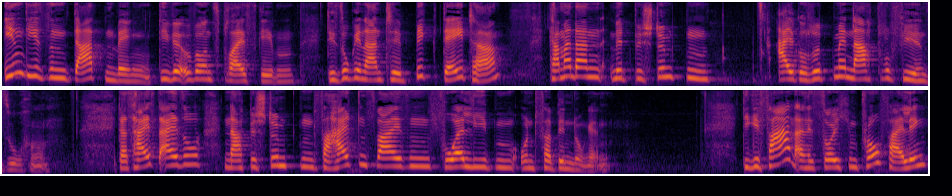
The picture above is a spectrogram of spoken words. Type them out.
In diesen Datenmengen, die wir über uns preisgeben, die sogenannte Big Data, kann man dann mit bestimmten Algorithmen nach Profilen suchen. Das heißt also nach bestimmten Verhaltensweisen, Vorlieben und Verbindungen. Die Gefahren eines solchen Profiling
